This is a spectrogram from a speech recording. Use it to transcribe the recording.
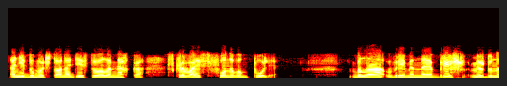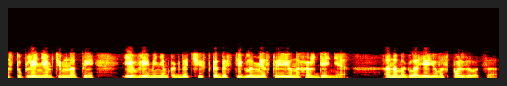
Они думают, что она действовала мягко, скрываясь в фоновом поле была временная брешь между наступлением темноты и временем, когда чистка достигла места ее нахождения. Она могла ею воспользоваться.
